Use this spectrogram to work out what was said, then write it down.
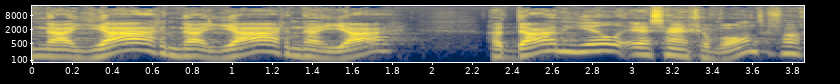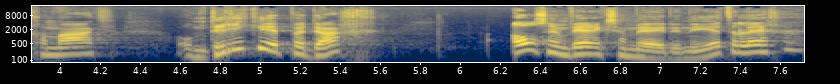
na jaar na jaar na jaar had Daniel er zijn gewoonte van gemaakt om drie keer per dag al zijn werkzaamheden neer te leggen,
